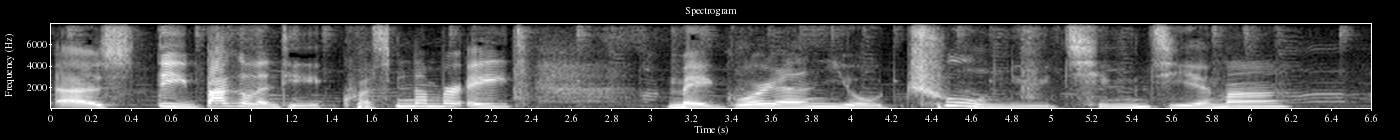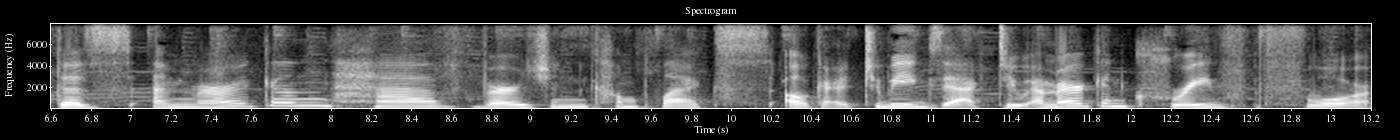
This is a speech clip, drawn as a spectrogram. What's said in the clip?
呃，第八个问题，question number eight，美国人有处女情节吗？Does American have virgin complex? Okay, to be exact, do American crave for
